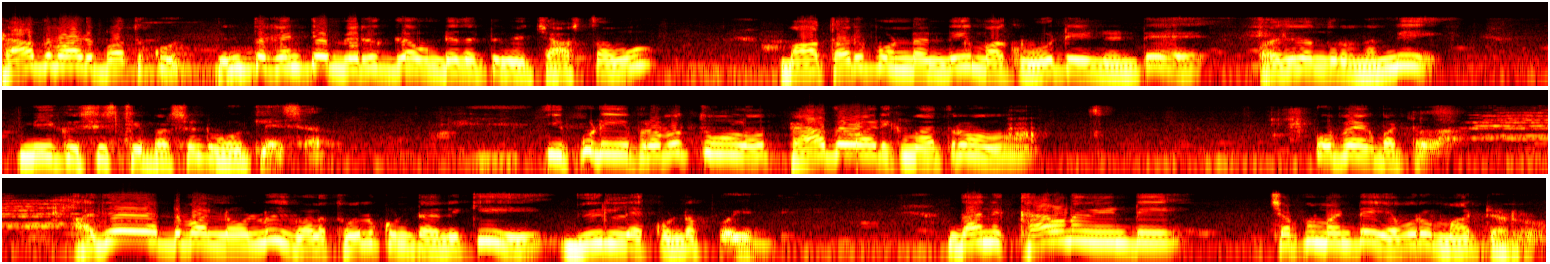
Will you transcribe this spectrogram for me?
పేదవాడి బతుకు ఇంతకంటే మెరుగ్గా ఉండేటట్టు మేము చేస్తాము. మా తరపు ఉండండి మాకు ఓటేయండి అంటే ప్రజలందరూ నమ్మి మీకు సిక్స్టీ పర్సెంట్ ఓట్లు వేశారు. ఇప్పుడు ఈ ప్రభుత్వంలో పేదవాడికి మాత్రం ఉపయోగపట్టాల. అదే అడ్డబడిన వాళ్ళు ఇవాళ తోలుకుంటానికి వీలు లేకుండా పోయింది. దానికి కారణం ఏంటి? చెప్పమంటే ఎవరు మాట్లాడరు.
